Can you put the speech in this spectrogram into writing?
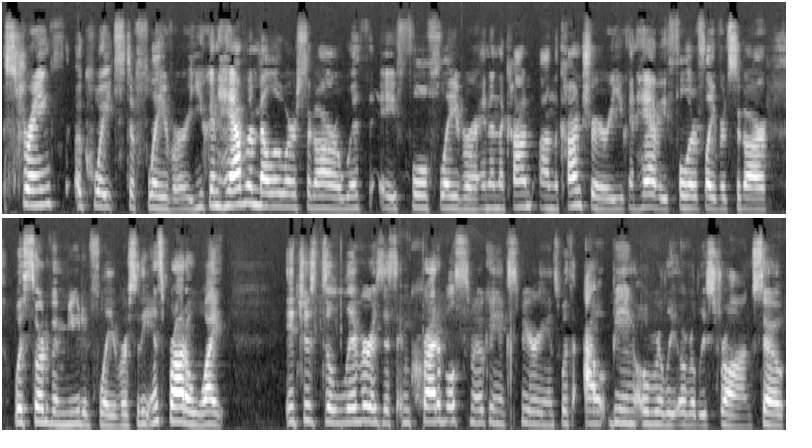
strength equates to flavor. You can have a mellower cigar with a full flavor, and the con- on the contrary, you can have a fuller flavored cigar with sort of a muted flavor. So the Inspirado White it just delivers this incredible smoking experience without being overly overly strong. So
